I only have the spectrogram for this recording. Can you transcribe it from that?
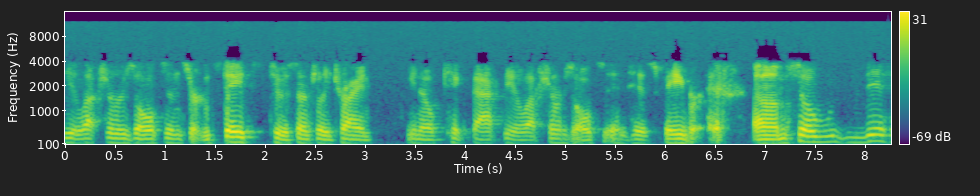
the election results in certain states to essentially try and you know kick back the election results in his favor. Um, so this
